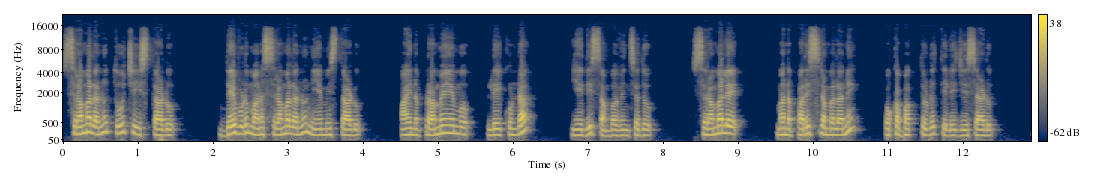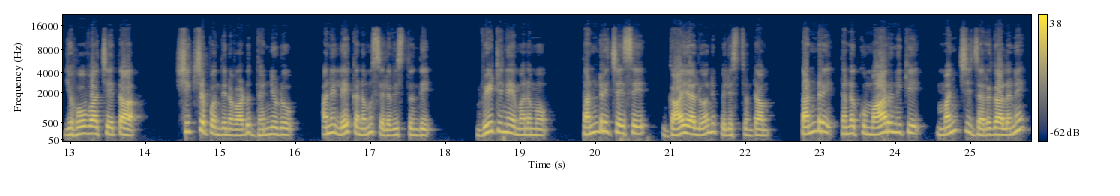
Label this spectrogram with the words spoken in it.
శ్రమలను తూచి ఇస్తాడు. దేవుడు మన శ్రమలను నియమిస్తాడు. ఆయన ప్రమేయము లేకుండా ఏది సంభవించదు. శ్రమలే మన పరిశ్రమలని ఒక భక్తుడు తెలియజేశాడు. యహోవా చేత శిక్ష పొందినవాడు ధన్యుడు అని లేఖనము సెలవిస్తుంది. వీటినే మనము తండ్రి చేసే గాయాలు అని పిలుస్తుంటాం. తండ్రి తన కుమారునికి మంచి జరగాలని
